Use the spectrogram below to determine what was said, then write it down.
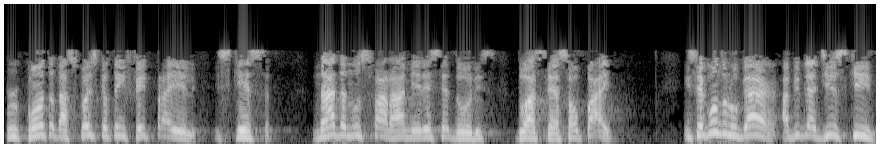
por conta das coisas que eu tenho feito para Ele. Esqueça. Nada nos fará merecedores do acesso ao Pai. Em segundo lugar, a Bíblia diz que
